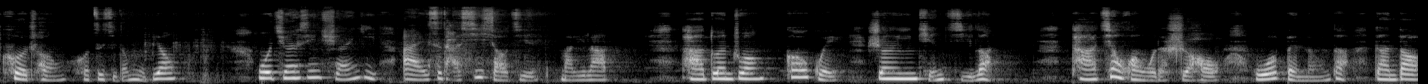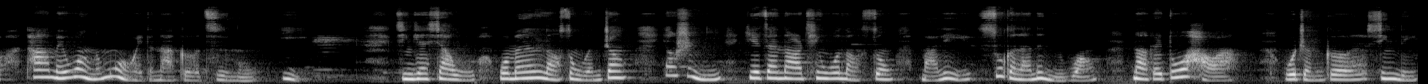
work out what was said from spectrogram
课程和自己的目标。我全心全意爱斯塔西小姐，玛丽拉。她端庄高贵，声音甜极了。她叫唤我的时候，我本能地感到她没忘了末尾的那个字母 E。今天下午我们朗诵文章，要是你也在那儿听我朗诵《玛丽苏格兰的女王》，那该多好啊！我整个心灵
